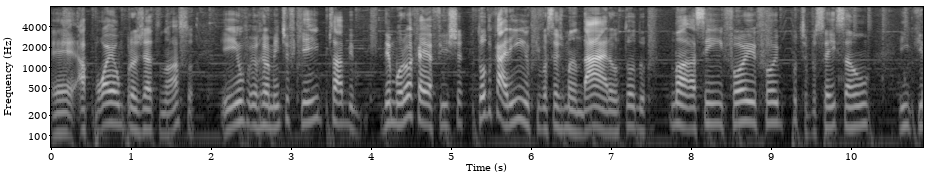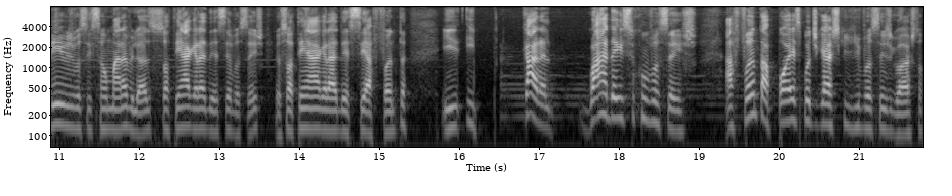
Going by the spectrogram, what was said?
é, apoia um projeto nosso, e eu, eu realmente fiquei, sabe, demorou a cair a ficha. Todo o carinho que vocês mandaram, todo. Assim, foi. foi putz, vocês são incríveis, vocês são maravilhosos. Só tenho a agradecer vocês. Eu só tenho a agradecer a Fanta. E, e cara, guarda isso com vocês. A Fanta apoia esse podcast que vocês gostam.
